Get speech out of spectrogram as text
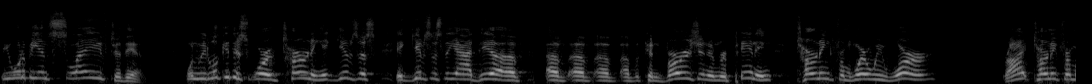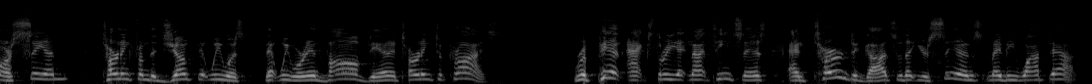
Do you want to be enslaved to them? When we look at this word turning, it gives us, it gives us the idea of, of, of, of, of conversion and repenting, turning from where we were, right? Turning from our sin, turning from the junk that we, was, that we were involved in, and turning to Christ. Repent, Acts 3 19 says, and turn to God so that your sins may be wiped out.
